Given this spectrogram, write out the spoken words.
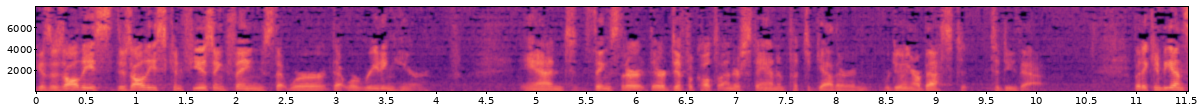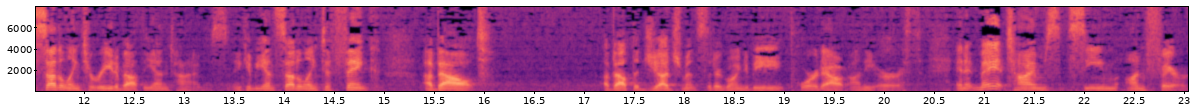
Because there's all these, there's all these confusing things that we're, that we're reading here. And things that are, that are difficult to understand and put together. And we're doing our best to, to do that. But it can be unsettling to read about the end times. It can be unsettling to think about about the judgments that are going to be poured out on the earth. And it may at times seem unfair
